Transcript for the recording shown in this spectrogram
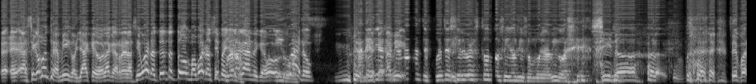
Eh, eh, así como entre amigos ya quedó la carrera. Así, bueno, tú te tumba, bueno, sí, pero yo Bueno, la gano y que bueno. Y mí- después de Silverstone no sé yo si son muy amigos. ¿eh? Sí, no. sí, por,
